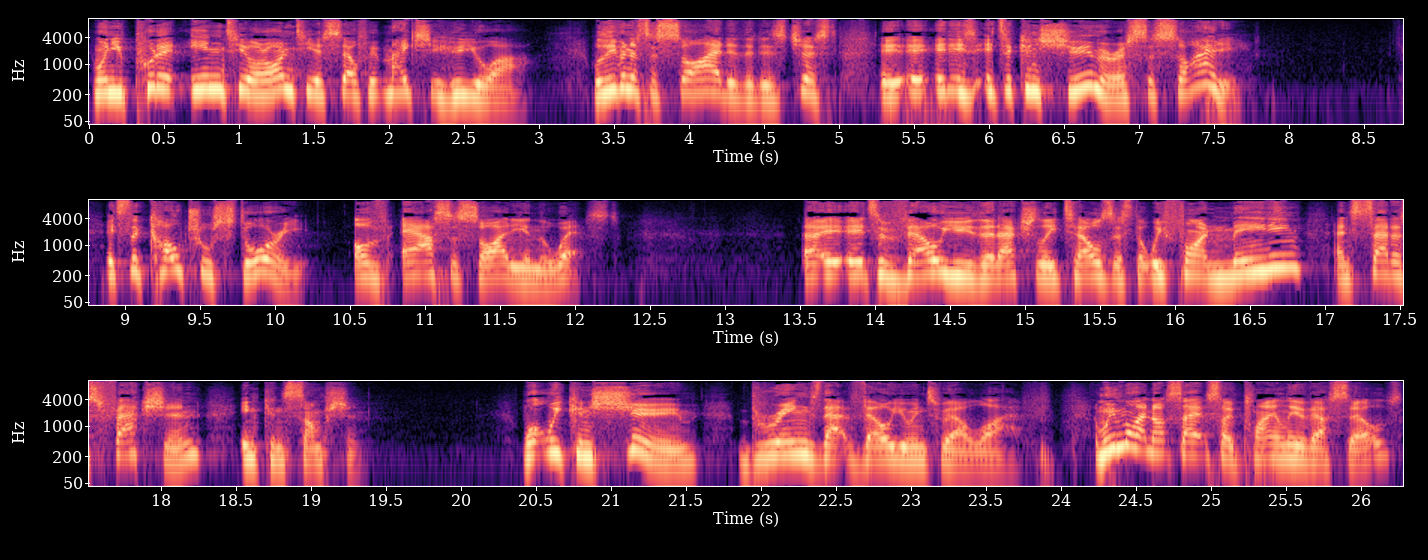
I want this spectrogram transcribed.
when you put it into or onto yourself, it makes you who you are. We live in a society that is just, it, it is, it's a consumerist society. It's the cultural story of our society in the West. Uh, it's a value that actually tells us that we find meaning and satisfaction in consumption. What we consume brings that value into our life. And we might not say it so plainly of ourselves,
